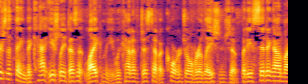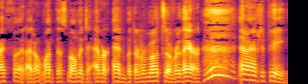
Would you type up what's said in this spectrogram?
Here's the thing, the cat usually doesn't like me. We kind of just have a cordial relationship, but he's sitting on my foot. I don't want this moment to ever end, but the remote's over there, and I have to pee.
